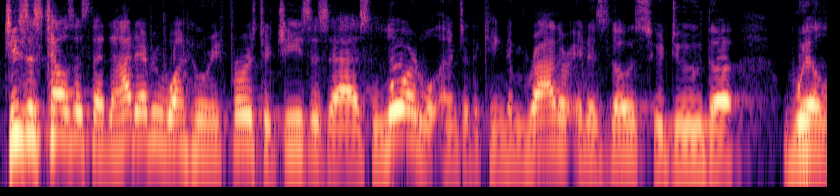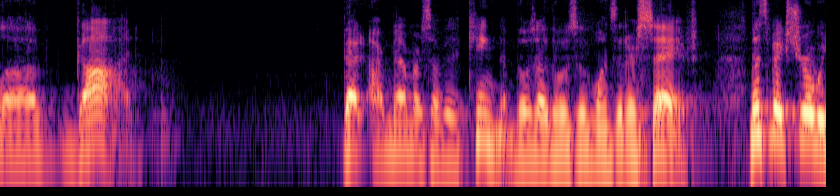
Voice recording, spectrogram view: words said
Jesus tells us that not everyone who refers to Jesus as Lord will enter the kingdom. Rather, it is those who do the will of God that are members of the kingdom. Those are those are the ones that are saved. Let's make sure we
